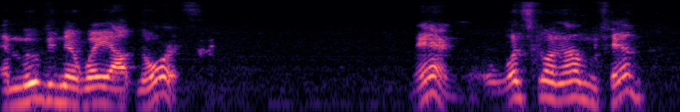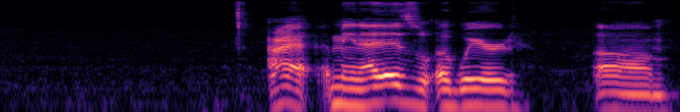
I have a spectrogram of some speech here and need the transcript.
and moving their way out north. Man, what's going on with him? I I mean that is a weird um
